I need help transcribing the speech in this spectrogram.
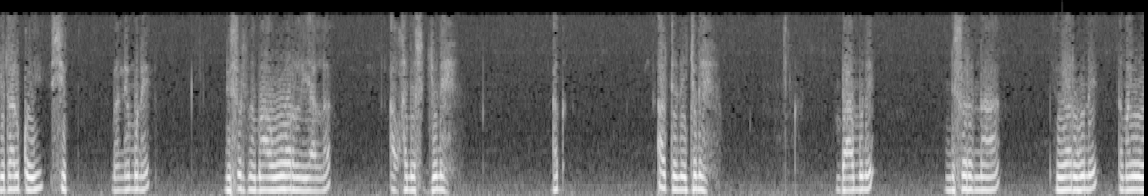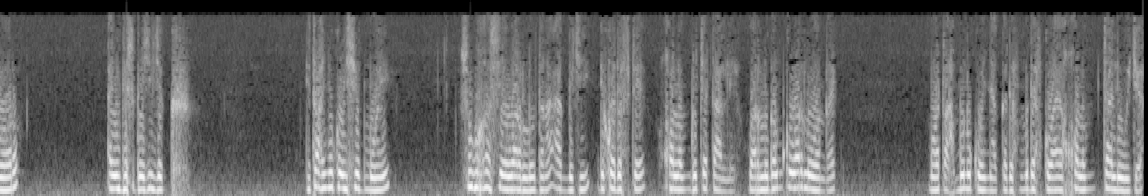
Ñu dal koy sib mel ne mu ne ni sër na maa wooral yàlla alxames june ak altine june mbaa mu ne ni sër naa weer wu ne damay woor ay bis ga ci jëkk. Di tax ñu koy sib mooy su ko xasee warlu dana àgg ci di ko def te xolam du ca tàlli. Warlu gam ko warlu woon rek moo tax mënu koo ñàkk def mu def ko waaye xolam tàlliwu ca.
